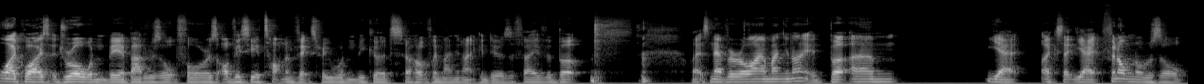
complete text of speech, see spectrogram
Likewise, a draw wouldn't be a bad result for us. Obviously, a Tottenham victory wouldn't be good. So hopefully, Man United can do us a favour. But let's never rely on Man United. But um, yeah, like I said, yeah, phenomenal result,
